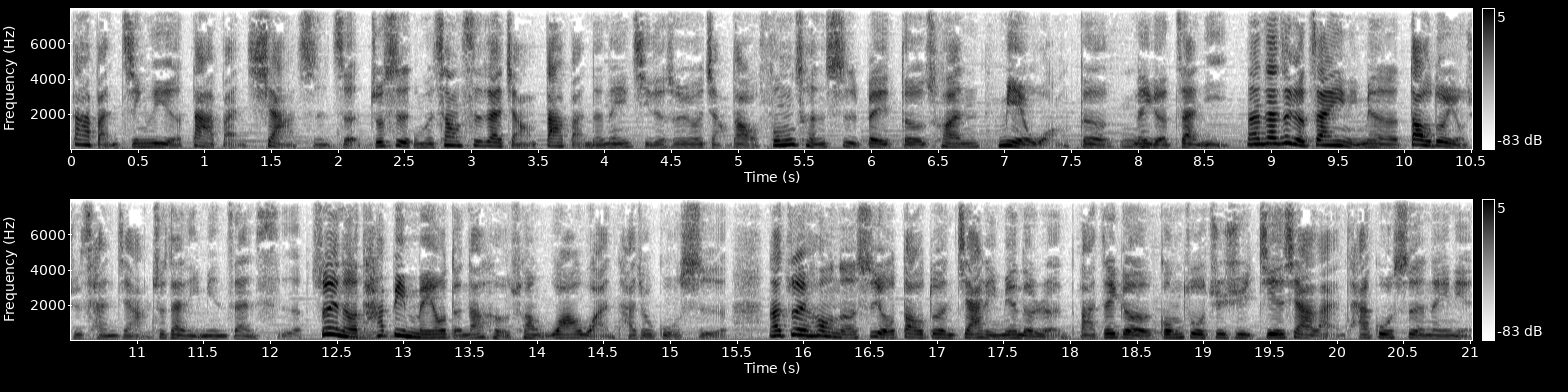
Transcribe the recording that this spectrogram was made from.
大阪经历了大阪夏之阵，就是我们上次在讲大阪的那一集的时候，有讲到丰臣氏被德川灭亡的那个战役。嗯、那在这个战役里面呢，道顿有去参加，就在里面战死了。所以呢，他并没有等到河川挖完，他就过世了。那最后呢，是由道顿家里面的人把这个工作继续接下来。他过世的那一年，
